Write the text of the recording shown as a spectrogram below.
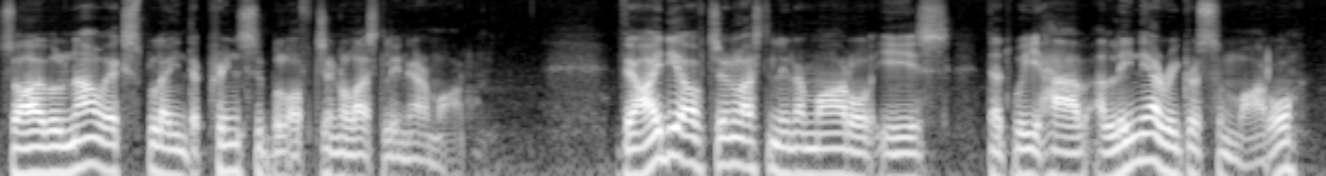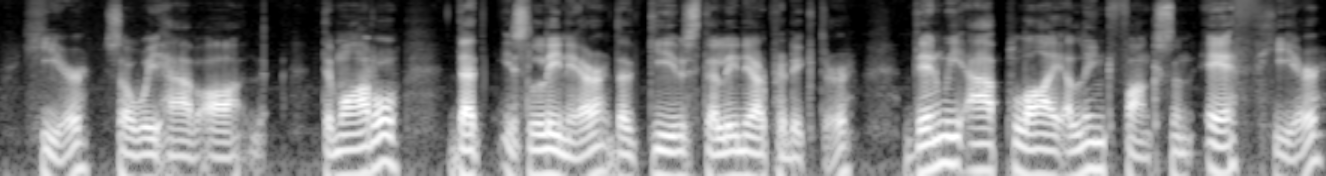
So I will now explain the principle of generalized linear model. The idea of generalized linear model is that we have a linear regression model here. So we have uh, the model that is linear, that gives the linear predictor. Then we apply a link function f here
